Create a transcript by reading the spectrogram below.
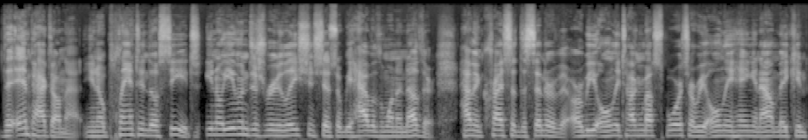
the impact on that, you know, planting those seeds, you know, even just relationships that we have with one another, having Christ at the center of it. Are we only talking about sports? Are we only hanging out, making,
